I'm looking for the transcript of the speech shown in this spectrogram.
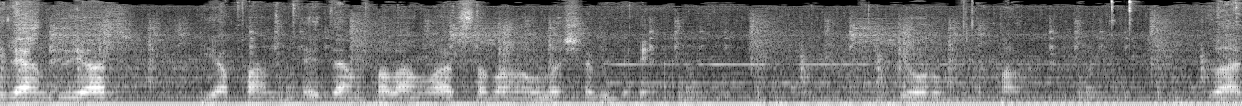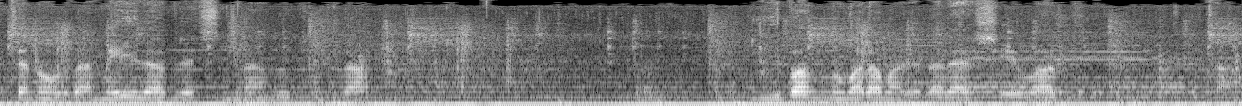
Bilen duyar yapan eden falan varsa bana ulaşabilir yani. Yorumla falan. Zaten orada mail adresinden tutun da IBAN numarama kadar her şey vardır. Tamam.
